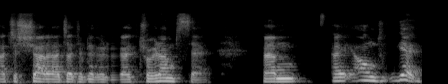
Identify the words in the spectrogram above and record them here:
a jyst siarad a defnyddio iaith trwy'r amser. Um, a, ond ie, yeah,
